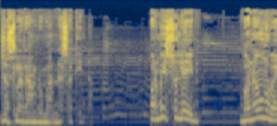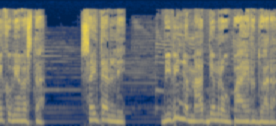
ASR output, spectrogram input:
जसलाई राम्रो मान्न सकिन्न। परमेश्वरले बनाउनु भएको व्यवस्था सैतानले विभिन्न माध्यम र उपायहरूद्वारा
